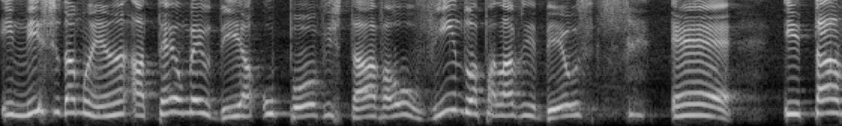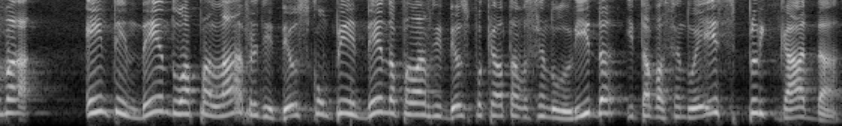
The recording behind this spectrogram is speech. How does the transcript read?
início da manhã até o meio-dia, o povo estava ouvindo a palavra de Deus é, e estava entendendo a palavra de Deus, compreendendo a palavra de Deus, porque ela estava sendo lida e estava sendo explicada.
